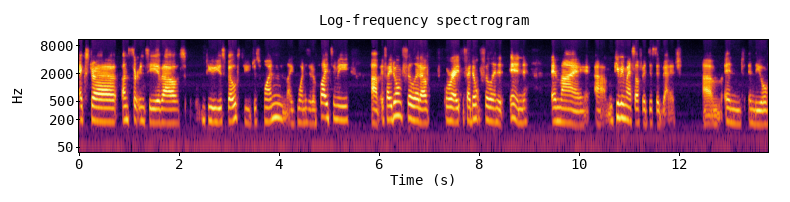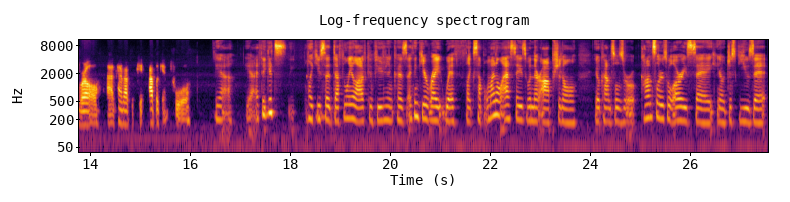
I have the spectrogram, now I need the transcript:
extra uncertainty about do you use both? Do you just one? Like when does it apply to me? Um, if I don't fill it up or I, if I don't fill in it in, am I um, giving myself a disadvantage um, in in the overall uh, kind of applica- applicant pool? Yeah, yeah, I think it's like you said, definitely a lot of confusion because I think you're right with like supplemental essays when they're optional. You know, counselors or counselors will always say, you know, just use it.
